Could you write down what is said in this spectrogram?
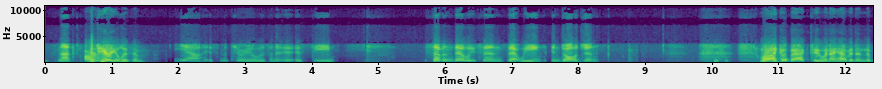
it's not our materialism. Yeah, it's materialism. It's the seven deadly sins that we indulge in. well, I go back to, and I have it in the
